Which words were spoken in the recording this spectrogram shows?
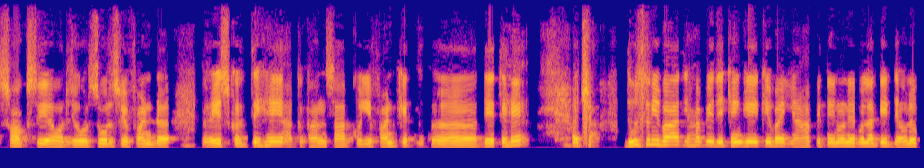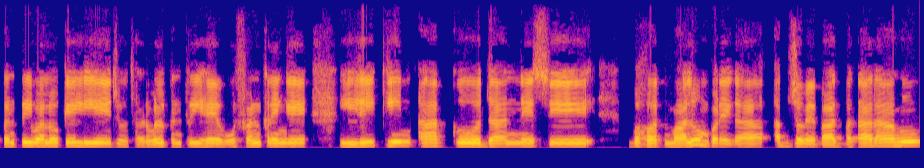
شوق سے اور زور زور سے فنڈ ریز کرتے ہیں۔ عطا خان صاحب کو یہ فنڈ دیتے ہیں۔ اچھا دوسری بات یہاں پہ دیکھیں گے کہ بھائی یہاں پہ انہوں نے بولا کہ ڈیولپ کنٹری والوں کے لیے جو تھرڈ ورلڈ کنٹری ہے وہ فنڈ کریں گے۔ لیکن آپ کو جاننے سے بہت معلوم پڑے گا، اب جو میں بات بتا رہا ہوں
